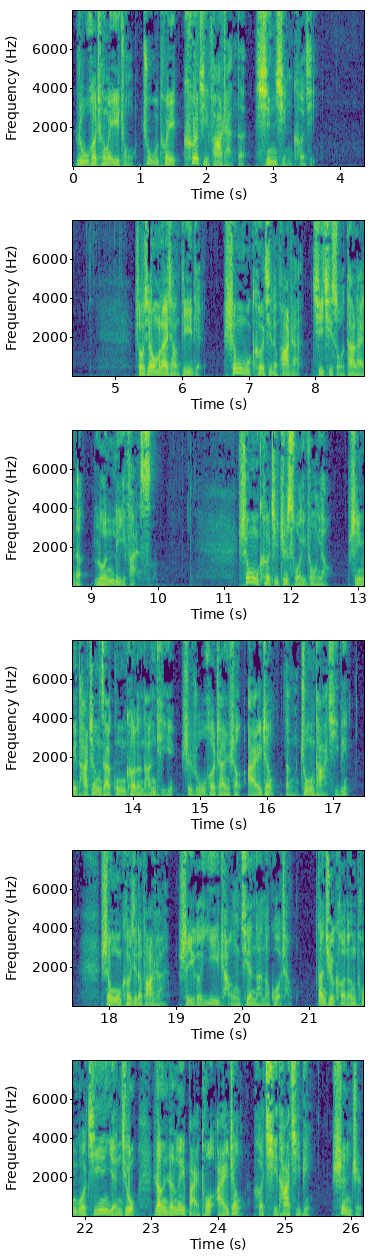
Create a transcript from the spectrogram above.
如何成为一种助推科技发展的新型科技。首先，我们来讲第一点：生物科技的发展及其所带来的伦理反思。生物科技之所以重要。是因为他正在攻克的难题是如何战胜癌症等重大疾病。生物科技的发展是一个异常艰难的过程，但却可能通过基因研究让人类摆脱癌症和其他疾病，甚至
